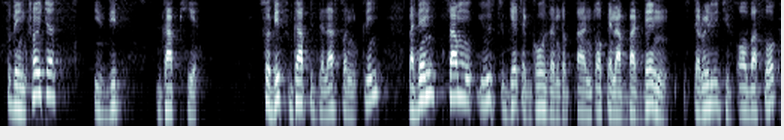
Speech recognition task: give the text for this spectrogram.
So the introitus is this gap here. So this gap is the last one you clean. But then some used to get a gauze and, and open up, but then sterility is over, so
